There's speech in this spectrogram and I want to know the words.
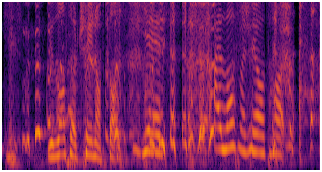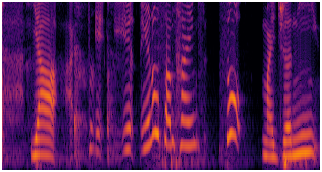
you lost your train of thought yes, I lost my train of thought. yeah, I, it, it, you know sometimes. So my journey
